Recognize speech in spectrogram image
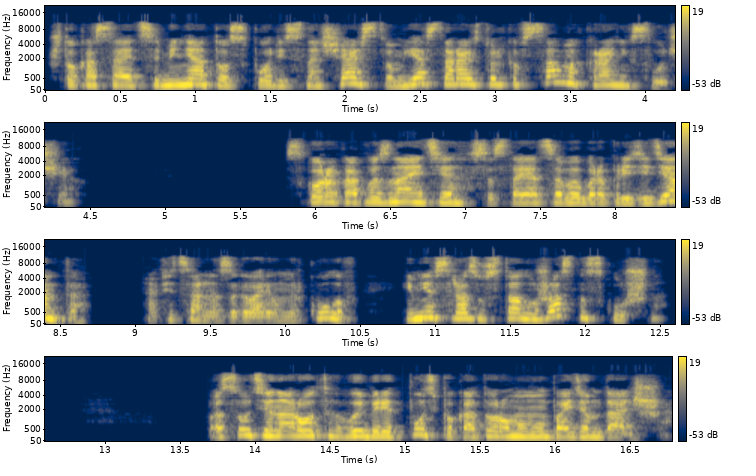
Что касается меня, то спорить с начальством я стараюсь только в самых крайних случаях. «Скоро, как вы знаете, состоятся выборы президента», — официально заговорил Меркулов, и мне сразу стало ужасно скучно. «По сути, народ выберет путь, по которому мы пойдем дальше».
